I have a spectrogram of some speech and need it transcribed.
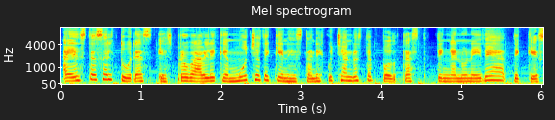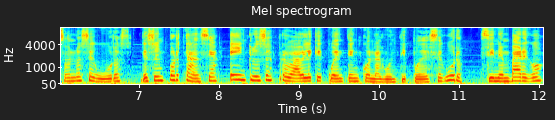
A estas alturas es probable que muchos de quienes están escuchando este podcast tengan una idea de qué son los seguros, de su importancia e incluso es probable que cuenten con algún tipo de seguro. Sin embargo,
